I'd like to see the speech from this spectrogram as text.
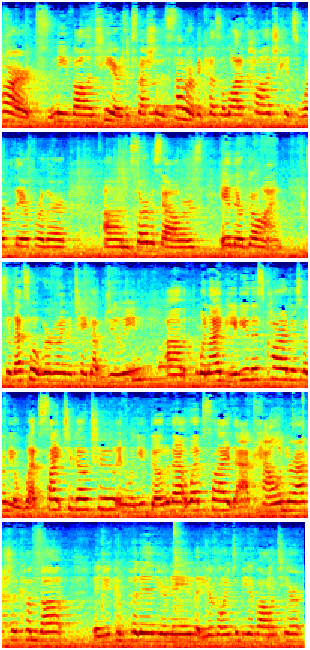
parts need volunteers, especially the summer, because a lot of college kids work there for their um, service hours and they're gone. So that's what we're going to take up doing. Um, when I give you this card, there's going to be a website to go to, and when you go to that website, that calendar actually comes up, and you can put in your name that you're going to be a volunteer,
